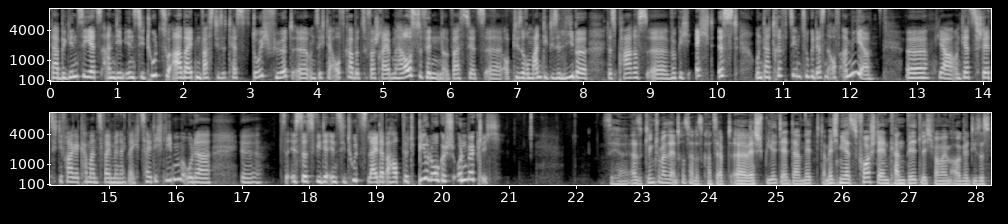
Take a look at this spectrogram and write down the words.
da beginnt sie jetzt an dem Institut zu arbeiten, was diese Tests durchführt äh, und sich der Aufgabe zu verschreiben, herauszufinden, was jetzt, äh, ob diese Romantik, diese Liebe des Paares äh, wirklich echt ist. Und da trifft sie im Zuge dessen auf Amir. Äh, ja, und jetzt stellt sich die Frage, kann man zwei Männer gleichzeitig lieben oder äh, ist das, wie der Institutsleiter behauptet, biologisch unmöglich. Sehr, also klingt schon mal sehr interessantes Konzept. Äh, wer spielt denn damit? Damit ich mir jetzt vorstellen kann, bildlich vor meinem Auge, dieses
